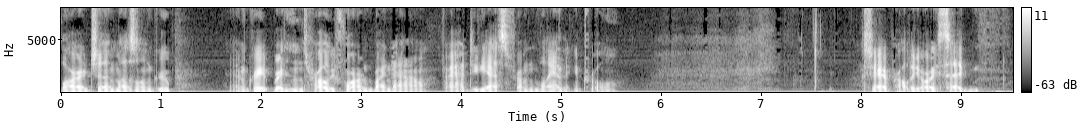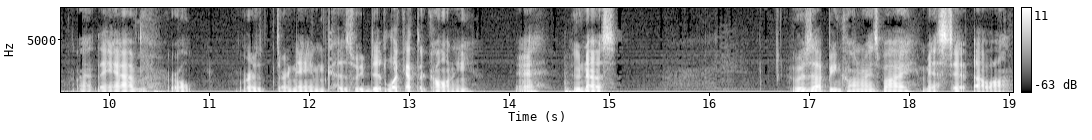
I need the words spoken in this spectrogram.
large uh, Muslim group. And Great Britain's probably formed by now, if I had to guess from the land they control. Actually, I probably already said that they have, or, or their name, because we did look at their colony. Eh, who knows. Who is that being colonized by? Missed it. Oh well.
